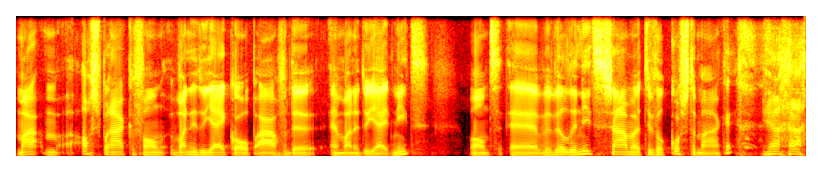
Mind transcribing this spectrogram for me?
maar afspraken van wanneer doe jij koopavonden en wanneer doe jij het niet. Want uh, we wilden niet samen te veel kosten maken. Ja.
